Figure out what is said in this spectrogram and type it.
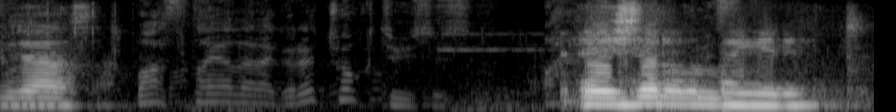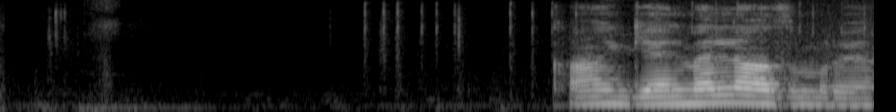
Güzel tüysüz. Ejder alın ben geleyim. Kaan gelmen lazım buraya.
